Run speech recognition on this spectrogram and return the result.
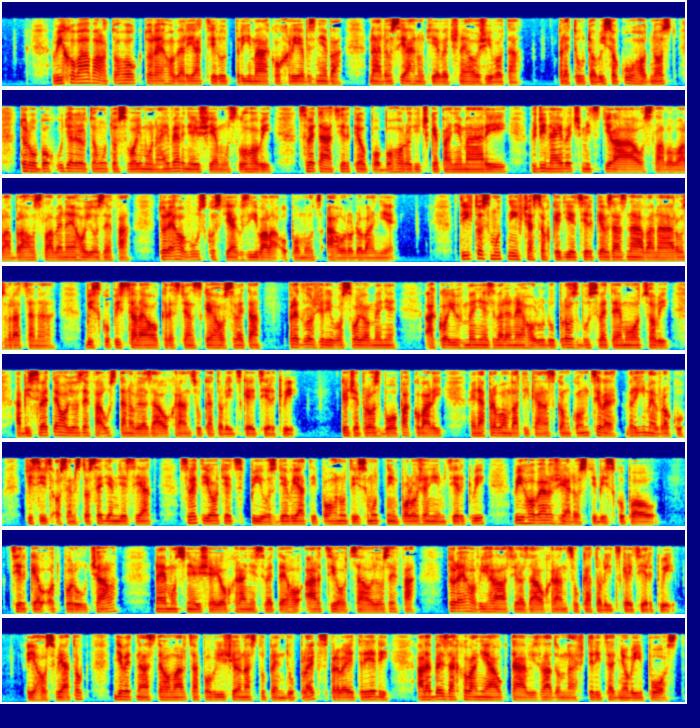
Vychovával toho, ktorého veriaci ľud príjma ako chlieb z neba na dosiahnutie väčšného života – Pre túto vysokú hodnosť, ktorú Boh udelil tomuto svojmu najvernejšiemu sluhovi, svetá církev po bohorodičke Pane Márii vždy najväčšmi ctila a oslavovala blahoslaveného Jozefa, ktorého v úzkostiach vzývala o pomoc a orodovanie. V týchto smutných časoch, keď je cirkev zaznávaná a rozvracaná, biskupy z celého kresťanského sveta predložili vo svojom mene, ako i v mene zvereného ľudu prozbu svetému Otcovi, aby svätého Jozefa ustanovil za ochrancu katolíckej cirkvi. Keďže prozbu opakovali aj na prvom vatikánskom koncile v Ríme v roku 1870, svätý otec Pius IX, pohnutý smutným položením cirkvy, vyhovel žiadosti biskupov. Cirkev odporúčal najmocnejšej ochrane svätého arciotca Jozefa ktorého vyhlásil za ochrancu katolíckej cirkvi. Jeho sviatok 19. marca povýšil na stupeň duplex prvej triedy, ale bez zachovania oktávy vzhľadom na 40-dňový pôst.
